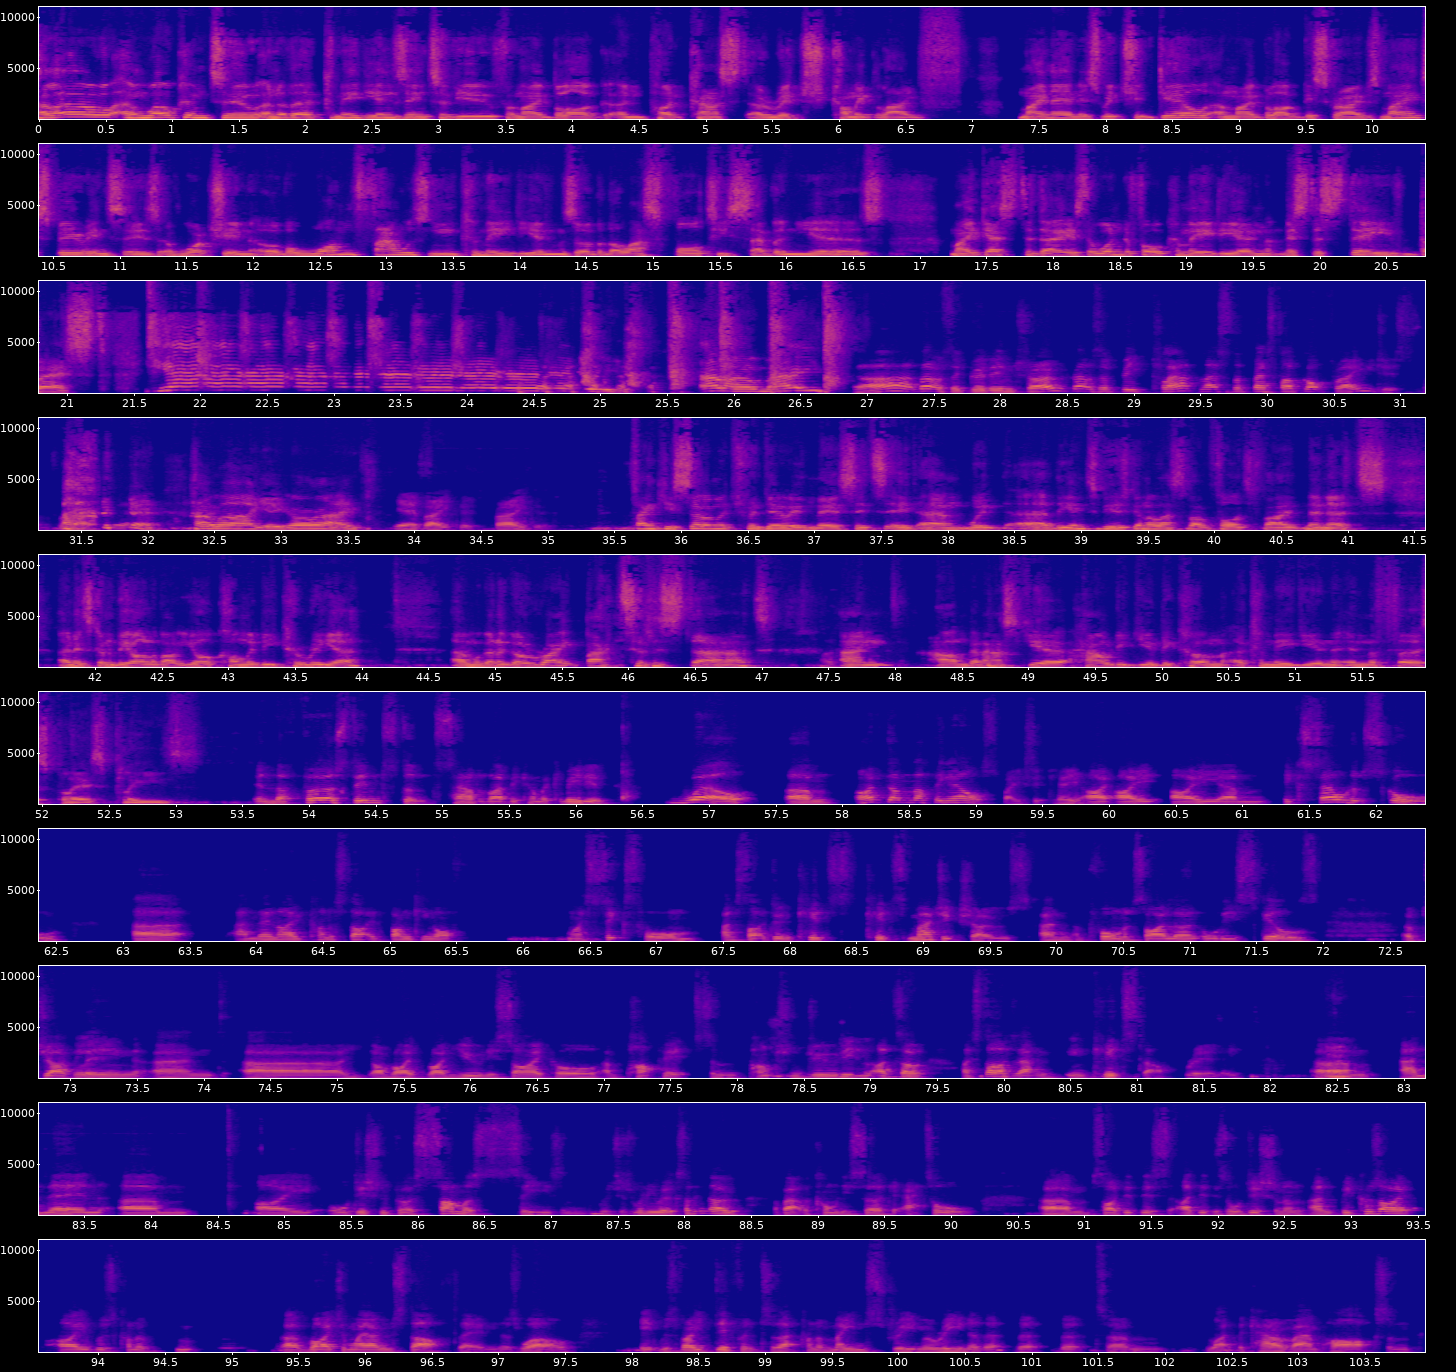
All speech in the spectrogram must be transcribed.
Hello and welcome to another comedian's interview for my blog and podcast, A Rich Comic Life. My name is Richard Gill and my blog describes my experiences of watching over 1,000 comedians over the last 47 years. My guest today is the wonderful comedian, Mr. Steve Best. Yeah! Hello, mate. Ah, that was a good intro. That was a big clap. That's the best I've got for ages. Nice, yeah. How are you? You all right? Yeah, very good. Very good. Thank you so much for doing this. It's it. Um, we, uh, the interview is going to last about forty-five minutes, and it's going to be all about your comedy career. And we're going to go right back to the start. Okay. And I'm going to ask you, how did you become a comedian in the first place, please? In the first instance, how did I become a comedian? Well, um, I've done nothing else basically. I I, I um, excelled at school, uh, and then I kind of started bunking off my sixth form and started doing kids kids magic shows and, and performance. So I learned all these skills of juggling and uh, I ride, ride unicycle and puppets and Punch and Judy. So I started out in, in kid stuff really, um, and then um, I auditioned for a summer season, which is really weird because I didn't know about the comedy circuit at all. Um, so I did this. I did this audition, and, and because I I was kind of uh, writing my own stuff then as well it was very different to that kind of mainstream arena that that that um, like the caravan parks and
